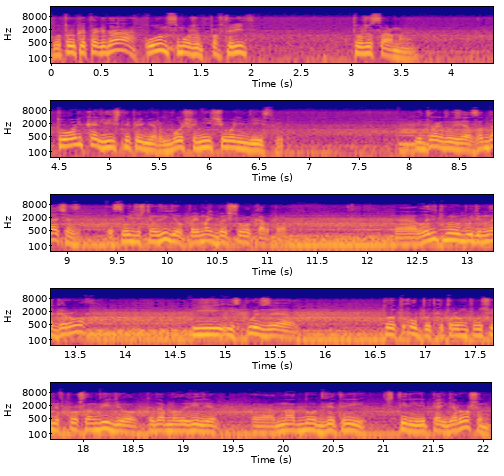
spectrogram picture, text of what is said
Вот только тогда он сможет повторить то же самое. Только личный пример, больше ничего не действует. Итак, друзья, задача сегодняшнего видео поймать большого карпа. Э, ловить мы его будем на горох. И используя тот опыт, который мы получили в прошлом видео, когда мы ловили э, на одну, две, три, четыре или пять горошин,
